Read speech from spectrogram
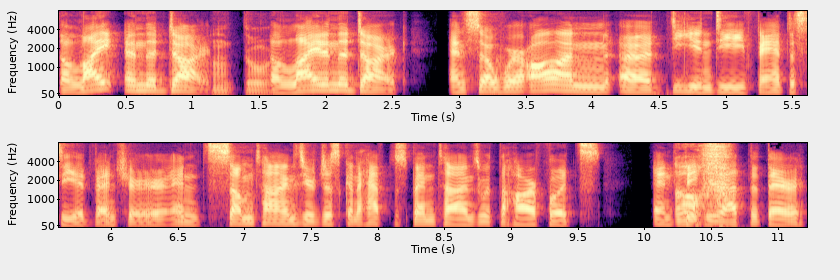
the light and the dark, Oh, the light and the dark. And so we're on a D&D fantasy adventure and sometimes you're just going to have to spend times with the Harfoots and Ugh. figure out that their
